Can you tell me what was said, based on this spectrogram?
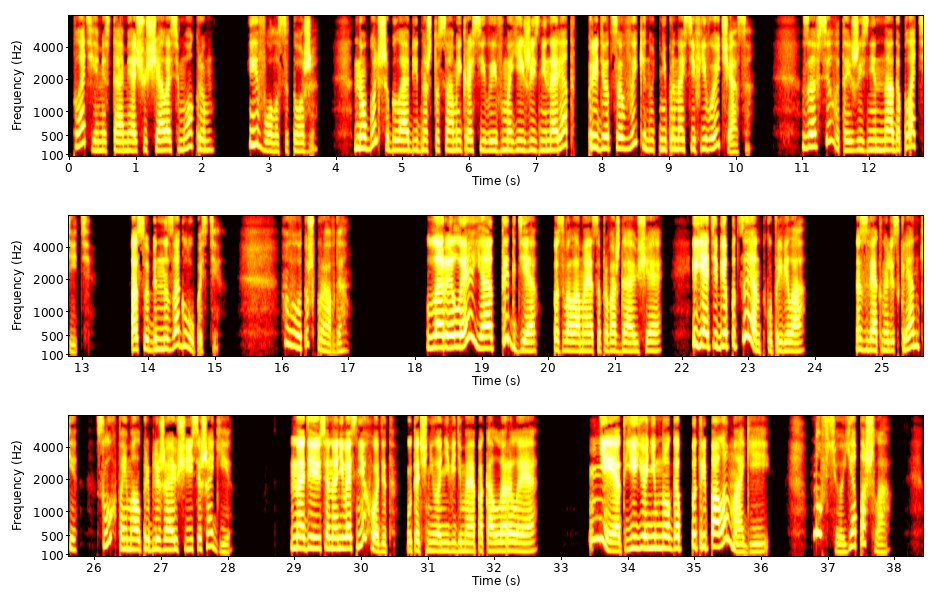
Платье местами ощущалось мокрым, и волосы тоже. Но больше было обидно, что самый красивый в моей жизни наряд придется выкинуть, не проносив его и часа. За все в этой жизни надо платить. Особенно за глупости. Вот уж правда. «Лорелея, ты где?» — позвала моя сопровождающая. «Я тебе пациентку привела». Звякнули склянки, слух поймал приближающиеся шаги. «Надеюсь, она не во сне ходит?» — уточнила невидимая пока Лорелея. «Нет, ее немного потрепала магией». «Ну все, я пошла».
